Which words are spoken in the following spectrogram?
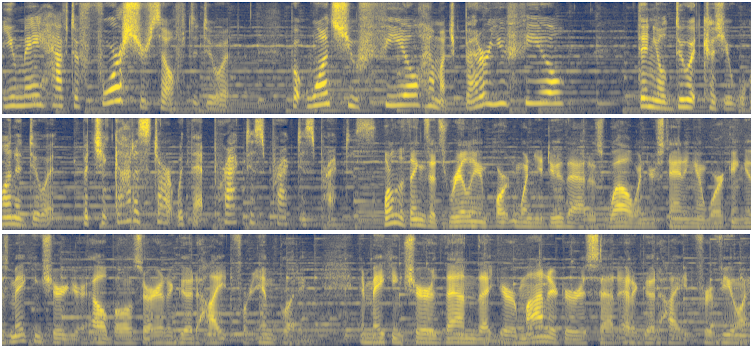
you may have to force yourself to do it, but once you feel how much better you feel, then you'll do it because you want to do it. But you got to start with that practice, practice, practice. One of the things that's really important when you do that as well, when you're standing and working, is making sure your elbows are at a good height for inputting and making sure then that your monitor is set at a good height for viewing.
